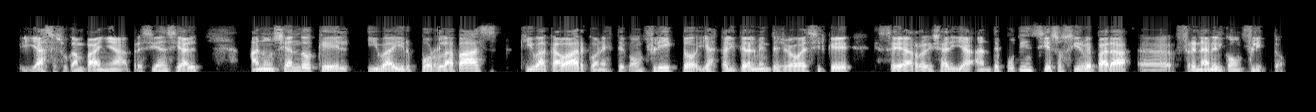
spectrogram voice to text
y hace su campaña presidencial anunciando que él iba a ir por la paz, que iba a acabar con este conflicto y hasta literalmente llegó a decir que se arrodillaría ante Putin si eso sirve para eh, frenar el conflicto.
